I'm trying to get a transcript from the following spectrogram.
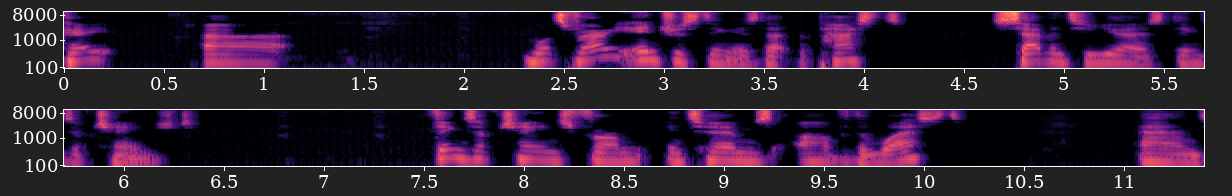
Okay. Uh, what's very interesting is that the past 70 years, things have changed things have changed from in terms of the West and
